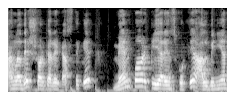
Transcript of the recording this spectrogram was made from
বাংলাদেশ সরকারের কাছ থেকে ম্যান পাওয়ার ক্লিয়ারেন্স করতে আলবেনিয়ার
